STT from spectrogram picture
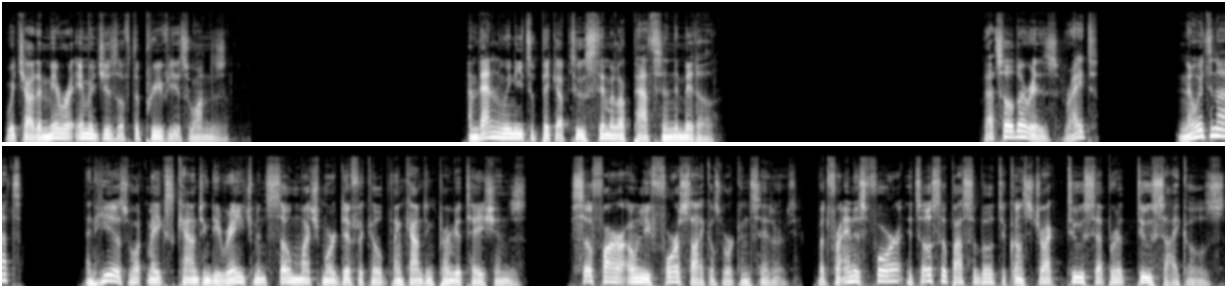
which are the mirror images of the previous ones. And then we need to pick up two similar paths in the middle. That's all there is, right? No, it's not. And here's what makes counting derangements so much more difficult than counting permutations. So far only 4 cycles were considered, but for n is 4 it's also possible to construct two separate 2 cycles.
